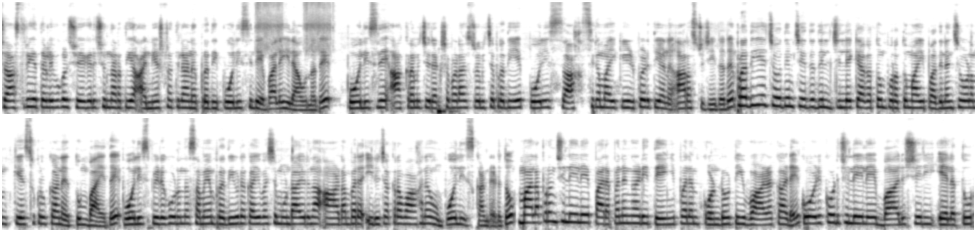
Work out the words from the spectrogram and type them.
ശാസ്ത്രീയ തെളിവുകൾ ശേഖരിച്ചും നടത്തിയ അന്വേഷണത്തിലാണ് പ്രതി പോലീസിന്റെ വലയിലാവുന്നത്. പോലീസിനെ ആക്രമിച്ചു രക്ഷപ്പെടാൻ ശ്രമിച്ച പ്രതിയെ പോലീസ് സാഹസികമായി കീഴ്പ്പെടുത്തിയാണ് അറസ്റ്റ് ചെയ്തത്. പ്രതിയെ ചോദ്യം ചെയ്തതിൽ ജില്ലയ്ക്കകത്തും പുറത്തുമായി പതിനഞ്ചോളം കേസുകൾക്കാണ് തുമ്പായത്. പോലീസ് പിടികൂടുന്ന സമയം പ്രതിയുടെ കൈവശം ഉണ്ടായിരുന്ന ആഡംബര ഇരുചക്ര വാഹനവും പോലീസ് കണ്ടെടുത്തു. മലപ്പുറം ജില്ലയിലെ പരപ്പനങ്ങാടി തേഞ്ഞിപ്പലം കൊണ്ടോട്ടി വാഴക്കാട് കോഴിക്കോട് ജില്ലയിലെ ബാലുശ്ശേരി എലത്തൂർ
